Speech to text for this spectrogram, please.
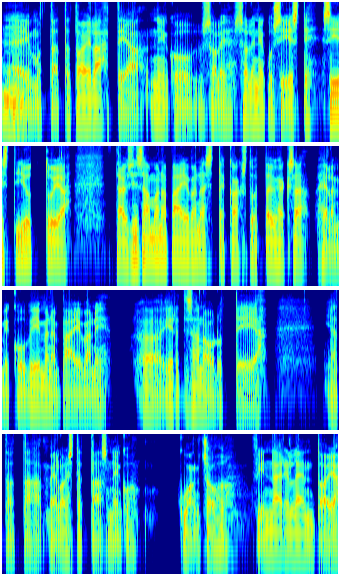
Mm. ei mutta että toi lähti ja niin kuin se oli, se oli niin kuin siisti, siisti juttu ja täysin samana päivänä sitten 2009 helmikuun viimeinen päivä niin ö, irtisanouduttiin ja, ja tota, meillä oli sitten taas niin kuin Guangzhou Finnairin lento ja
